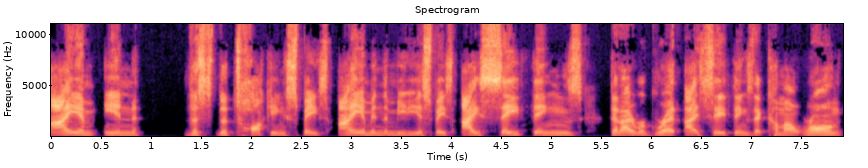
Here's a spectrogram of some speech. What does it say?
I am in the, the talking space. I am in the media space. I say things that I regret. I say things that come out wrong.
